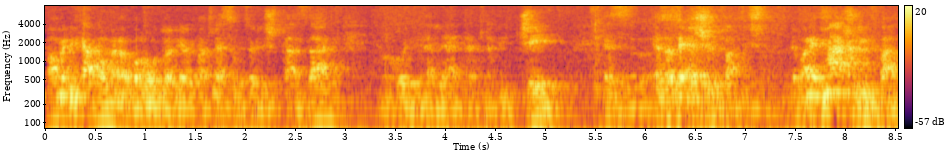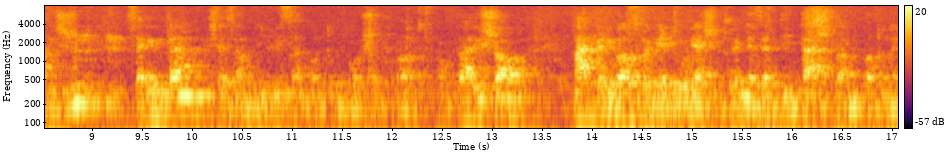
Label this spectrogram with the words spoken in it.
Amerikában már a baloldaliakat leszocialistázzák, hogy ellehetetlenítsék. Ez, ez az első fázis. De van egy második fázis szerintem, és ez a mi szempontunkból sokkal aktuálisabb, márpedig az, hogy egy óriási környezeti társadalmi katonai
